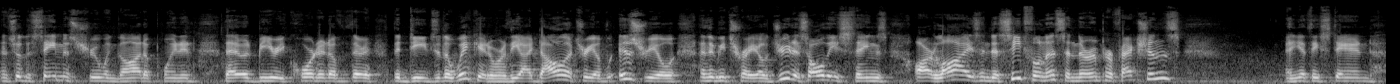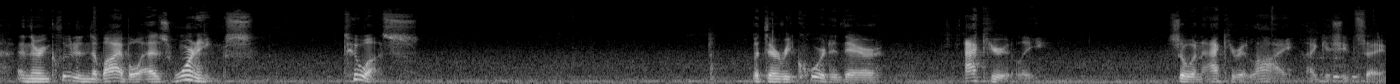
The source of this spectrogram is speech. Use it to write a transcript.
And so the same is true when God appointed that it would be recorded of the, the deeds of the wicked or the idolatry of Israel and the betrayal of Judas. All these things are lies and deceitfulness and their imperfections, and yet they stand and they're included in the Bible as warnings to us. But they're recorded there accurately. So, an accurate lie, I guess you'd say.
